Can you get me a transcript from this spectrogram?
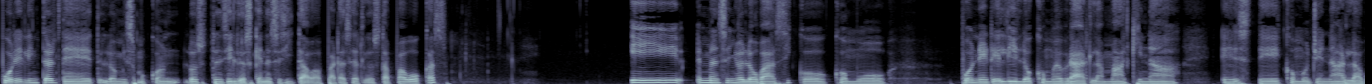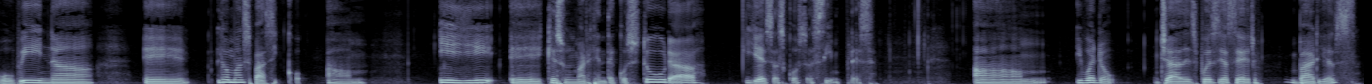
por el internet, lo mismo con los utensilios que necesitaba para hacer los tapabocas. Y me enseñó lo básico, como poner el hilo, cómo hebrar la máquina, este, cómo llenar la bobina, eh, lo más básico. Y eh, que es un margen de costura y esas cosas simples. Y bueno, ya después de hacer varias,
